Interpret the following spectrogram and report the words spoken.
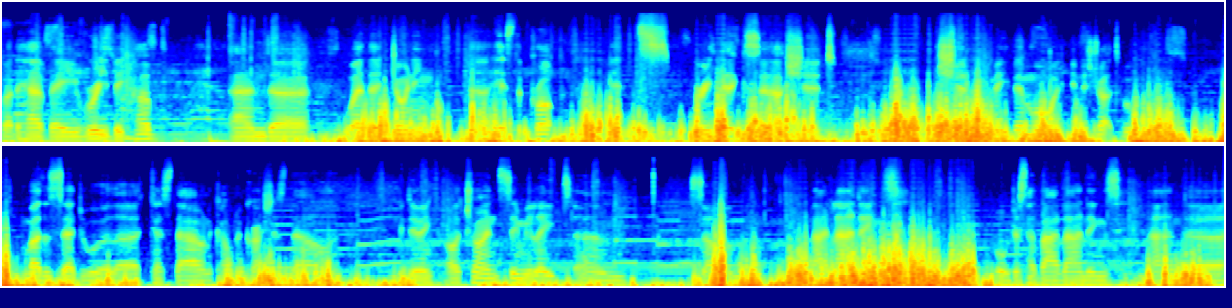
but they have a really big hub and uh, where the joining uh, hits the prop it's very thick so that should should make them more indestructible. As I said we'll uh, test that out on a couple of crashes that I'll be doing. I'll try and simulate um, some bad landings just had bad landings and uh,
